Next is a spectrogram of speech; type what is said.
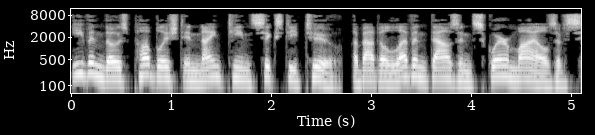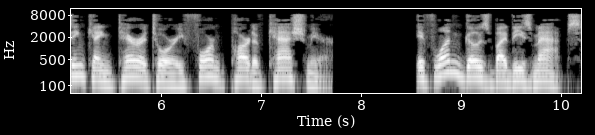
even those published in 1962, about 11,000 square miles of Sinkiang territory formed part of Kashmir. If one goes by these maps,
